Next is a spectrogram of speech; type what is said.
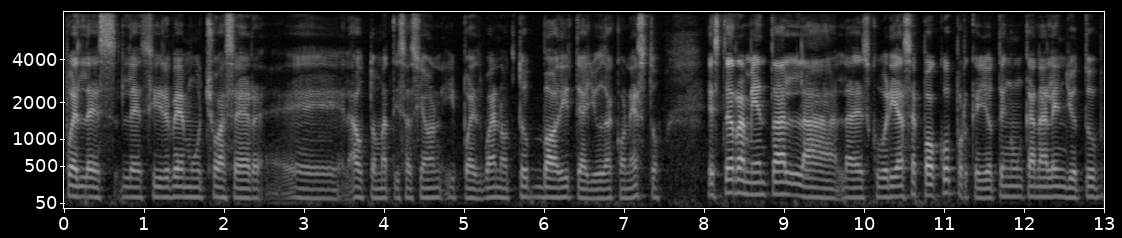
pues les, les sirve mucho hacer eh, automatización. Y pues bueno TubeBuddy te ayuda con esto esta herramienta la, descubrí hace poco porque yo tengo un canal en YouTube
